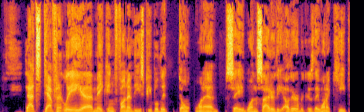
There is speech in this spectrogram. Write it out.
that's definitely uh, making fun of these people that don't want to say one side or the other because they want to keep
